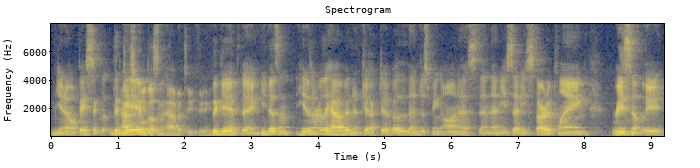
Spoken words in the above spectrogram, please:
you know basically the Paschal Gabe doesn't have a TV. the Gabe thing. He doesn't he doesn't really have an objective other than just being honest. And then he said he started playing recently,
